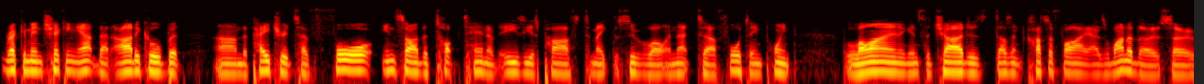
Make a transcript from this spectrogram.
recommend checking out that article. But um, the Patriots have four inside the top 10 of easiest paths to make the Super Bowl, and that uh, 14 point line against the Chargers doesn't classify as one of those. So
